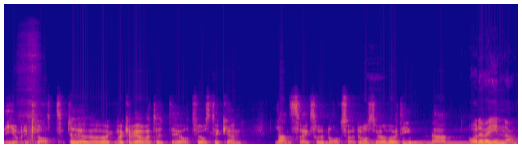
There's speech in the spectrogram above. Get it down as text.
Jo, men det är klart. Du, vad, vad kan vi ha varit ute i år? Två stycken landsvägsrundor också. Det måste ju ha varit innan... Ja, det var innan.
